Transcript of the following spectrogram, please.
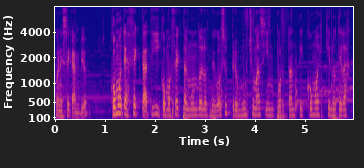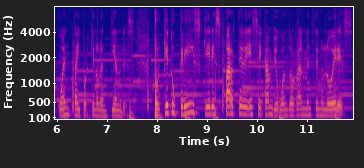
con ese cambio? Cómo te afecta a ti, cómo afecta al mundo de los negocios, pero mucho más importante, cómo es que no te das cuenta y por qué no lo entiendes. ¿Por qué tú crees que eres parte de ese cambio cuando realmente no lo eres?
